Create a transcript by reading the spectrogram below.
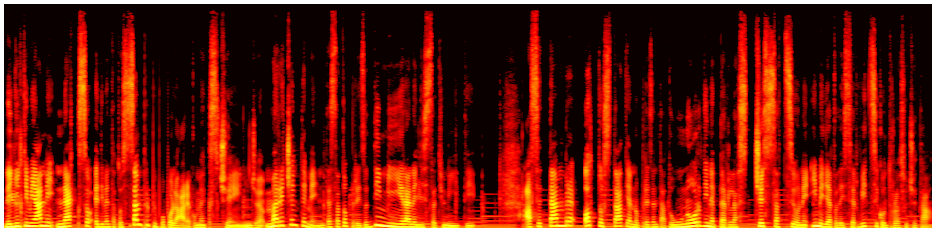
Negli ultimi anni Nexo è diventato sempre più popolare come exchange, ma recentemente è stato preso di mira negli Stati Uniti. A settembre otto stati hanno presentato un ordine per la cessazione immediata dei servizi contro la società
